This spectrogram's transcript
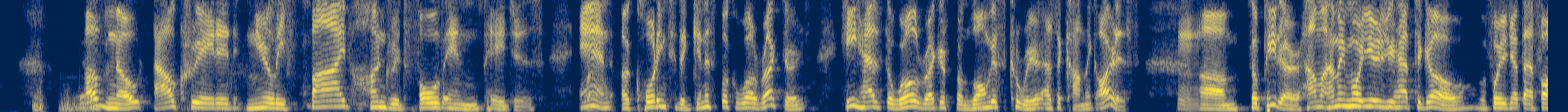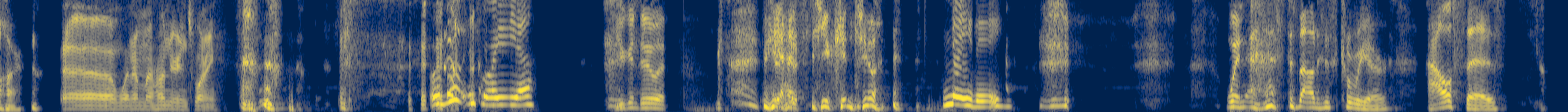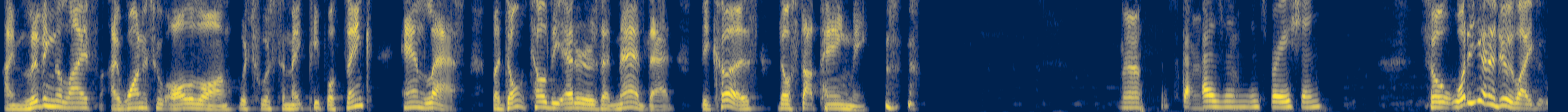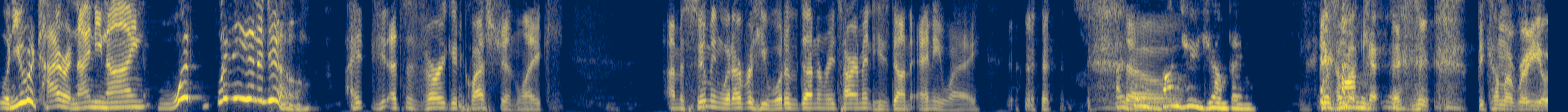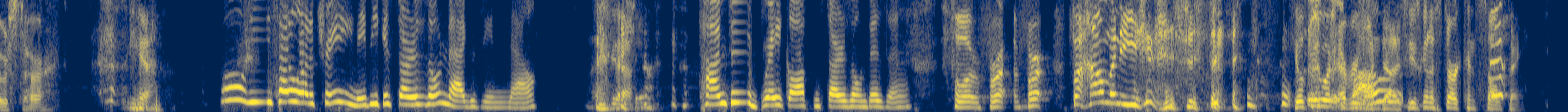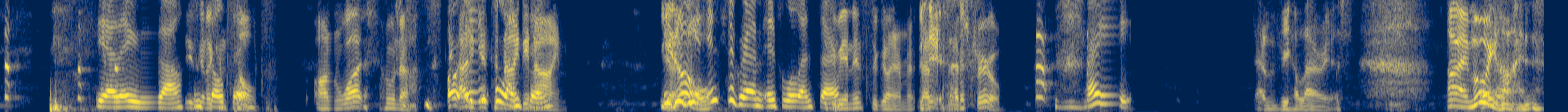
Of note, Al created nearly 500 fold-in pages, and according to the Guinness Book of World Records, he has the world record for longest career as a comic artist. Hmm. Um, so, Peter, how, how many more years you have to go before you get that far? Uh, when I'm 120. We're rooting for you. You can do it. yes, you can do it. Maybe. When asked about his career, Al says, I'm living the life I wanted to all along, which was to make people think and laugh. But don't tell the editors at Mad that because they'll stop paying me. Nah, This guy's an inspiration. So what are you gonna do? Like when you retire at 99, what what are you gonna do? I, that's a very good question. Like, I'm assuming whatever he would have done in retirement, he's done anyway. I So- think bungee jumping. Become a, ca- become a radio star. Yeah, Well, he's had a lot of training. Maybe he can start his own magazine now. yeah. Time to break off and start his own business. for for for for how many years is that? He'll do what everyone Wow. does. He's going to start consulting. Yeah, there you go. He's going to consult on what? Who knows? Or How to get to 99. He You could know, be an Instagram He influencer, could be an Instagram. That's, that's true. right? That would be hilarious. All right, moving on.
